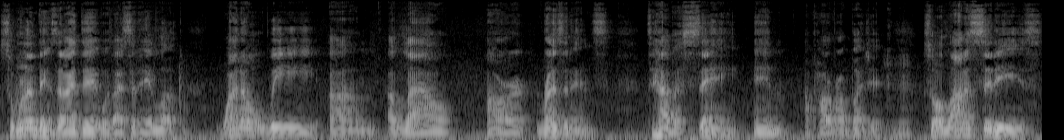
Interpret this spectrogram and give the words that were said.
So one of the things that I did was I said, hey, look, why don't we um, allow our residents to have a say in a part of our budget? So a lot of cities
